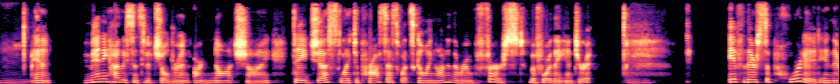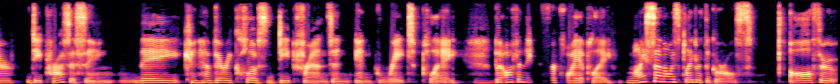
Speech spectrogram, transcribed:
Mm. And many highly sensitive children are not shy. They just like to process what's going on in the room first before they enter it. Mm-hmm. If they're supported in their deep processing, they can have very close, deep friends and, and great play. Mm. But often they prefer quiet play. My son always played with the girls all through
